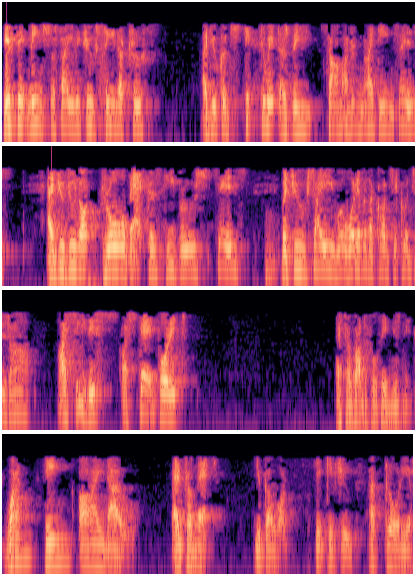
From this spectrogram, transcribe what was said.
If it means to say that you've seen a truth and you can stick to it as the Psalm 119 says, and you do not draw back as Hebrews says, but you say, well, whatever the consequences are, I see this, I stand for it, that's a wonderful thing, isn't it? One thing I know. And from that, you go on. It gives you a glorious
